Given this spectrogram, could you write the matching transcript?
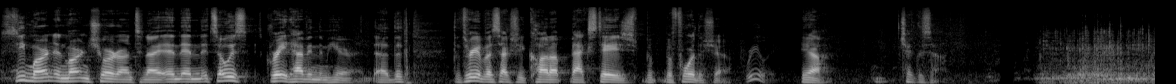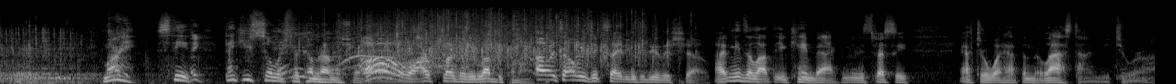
Steve Martin and Martin Short are on tonight, and, and it's always great having them here. Uh, the, the three of us actually caught up backstage b- before the show. Really? Yeah. Check this out. Marty, Steve, thank you so much for coming on the show. Oh, our pleasure. We love to come on. Oh, it's always exciting to do this show. Uh, It means a lot that you came back. I mean, especially after what happened the last time you two were on.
